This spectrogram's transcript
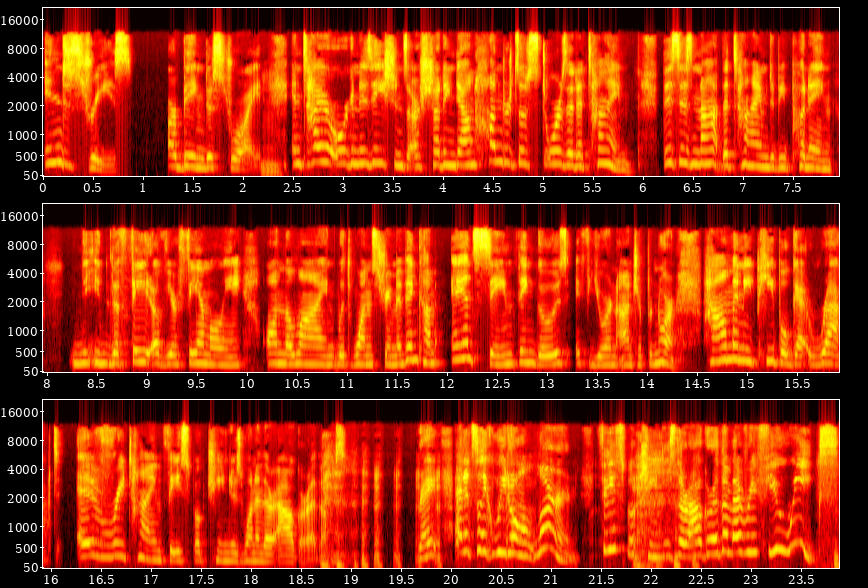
industries are being destroyed. Mm. Entire organizations are shutting down hundreds of stores at a time. This is not the time to be putting the, the, fate of your family on the line with one stream of income. And same thing goes if you're an entrepreneur. How many people get wrecked every time Facebook changes one of their algorithms? right? And it's like we don't learn. Facebook changes their algorithm every few weeks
